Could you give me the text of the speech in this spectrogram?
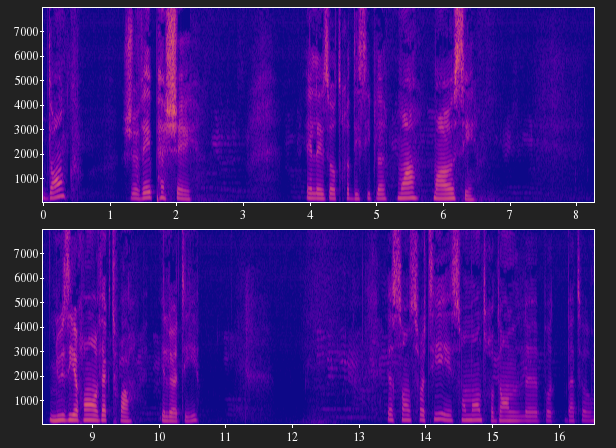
Donc, je vais pêcher. Et les autres disciples, moi, moi aussi. Nous irons avec toi, il leur dit. Ils sont sortis et sont montrés dans le bateau.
